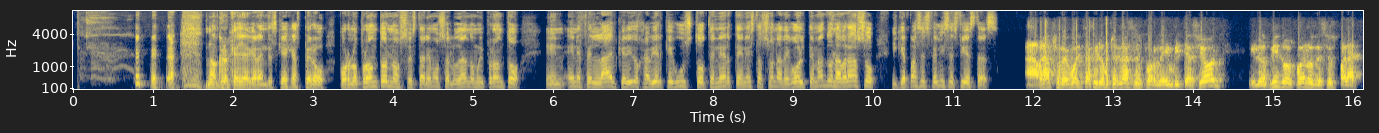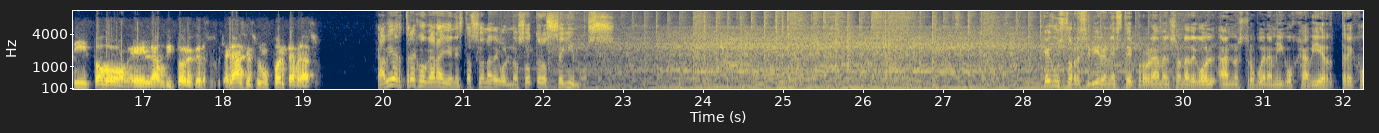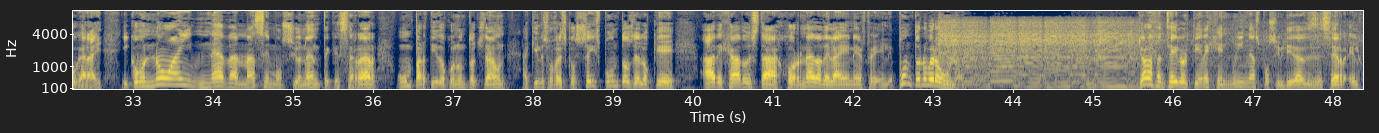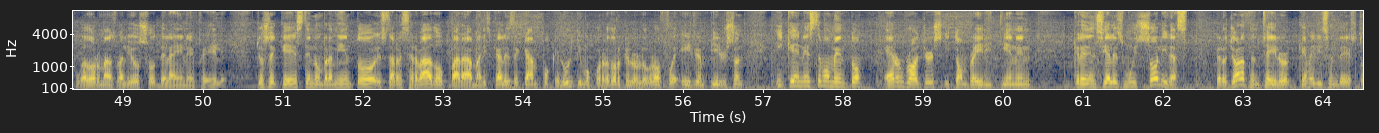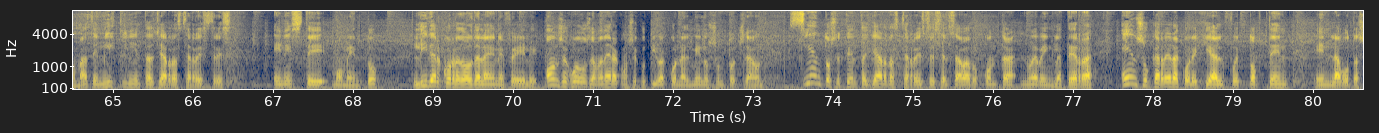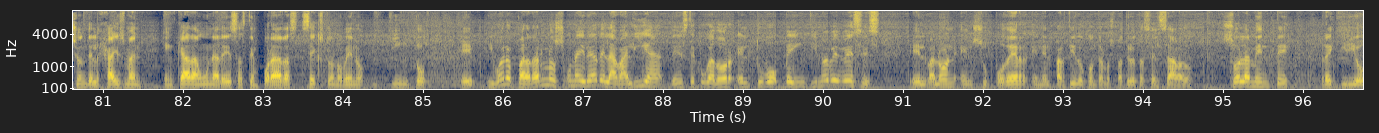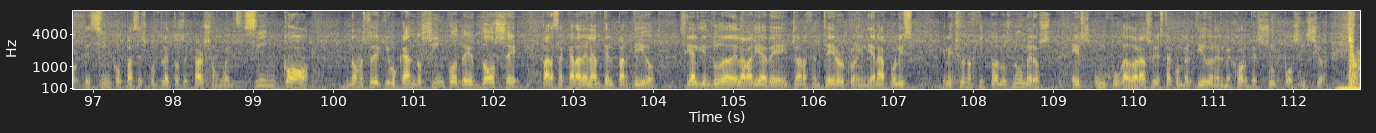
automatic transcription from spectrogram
no creo que haya grandes quejas, pero por lo pronto nos estaremos saludando muy pronto en NFL Live. Querido Javier, qué gusto tenerte en esta zona de gol. Te mando un abrazo y que pases felices fiestas. Abrazo de vuelta, Filo. Muchas gracias por la invitación y los mismos buenos deseos para ti y todo el auditorio que nos escucha. Gracias, un fuerte abrazo. Javier Trejo Garay en esta zona de gol. Nosotros seguimos. Qué gusto recibir en este programa en zona de gol a nuestro buen amigo Javier Trejo Garay. Y como no hay nada más emocionante que cerrar un partido con un touchdown, aquí les ofrezco seis puntos de lo que ha dejado esta jornada de la NFL. Punto número uno. Jonathan Taylor tiene genuinas posibilidades de ser el jugador más valioso de la NFL. Yo sé que este nombramiento está reservado para mariscales de campo, que el último corredor que lo logró fue Adrian Peterson y que en este momento Aaron Rodgers y Tom Brady tienen credenciales muy sólidas. Pero Jonathan Taylor, ¿qué me dicen de esto? Más de 1.500 yardas terrestres en este momento. Líder corredor de la NFL, 11 juegos de manera consecutiva con al menos un touchdown, 170 yardas terrestres el sábado contra Nueva Inglaterra. En su carrera colegial fue top 10 en la votación del Heisman en cada una de esas temporadas, sexto, noveno y quinto. Eh, y bueno, para darnos una idea de la valía de este jugador, él tuvo 29 veces el balón en su poder en el partido contra los Patriotas el sábado. Solamente requirió de 5 pases completos de Carson Wentz. 5. No me estoy equivocando. 5 de 12 para sacar adelante el partido. Si alguien duda de la valía de Jonathan Taylor con Indianapolis, que le un ojito a los números. Es un jugadorazo y está convertido en el mejor de su posición.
